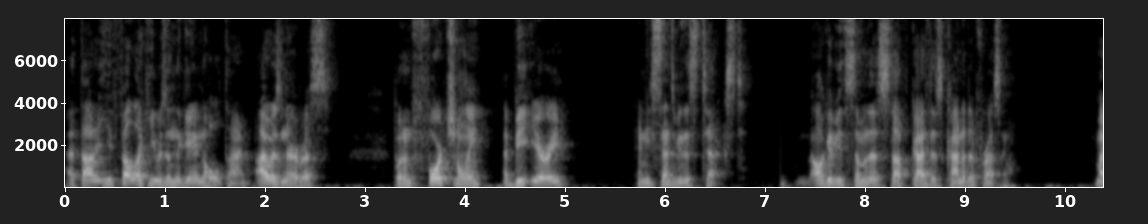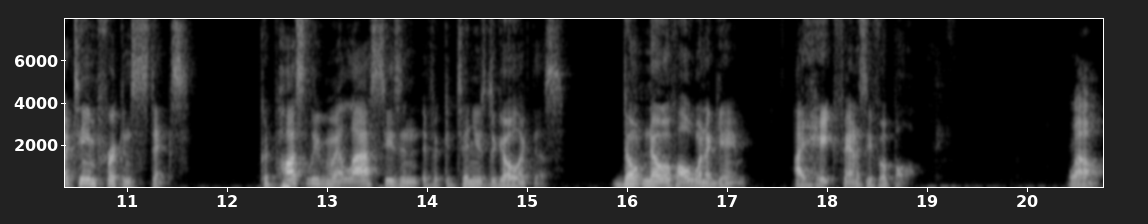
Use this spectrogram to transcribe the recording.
I thought he felt like he was in the game the whole time. I was nervous, but unfortunately, I beat Yuri, and he sends me this text. I'll give you some of this stuff, guys. It's kind of depressing. My team frickin' stinks. Could possibly be my last season if it continues to go like this. Don't know if I'll win a game. I hate fantasy football. Wow,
